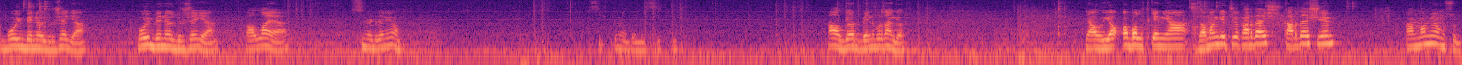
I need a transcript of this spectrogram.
Bu oyun beni öldürecek ya. Bu oyun beni öldürecek ya. Vallahi ya. Sinirleniyorum. Siktim edeni siktim. Al gör beni buradan gör. Ya yapma balık gemi ya. Zaman geçiyor kardeş. Kardeşim. Anlamıyor musun?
